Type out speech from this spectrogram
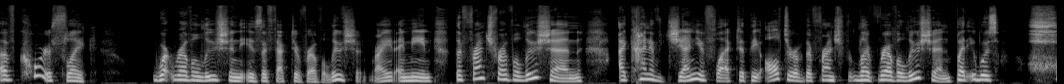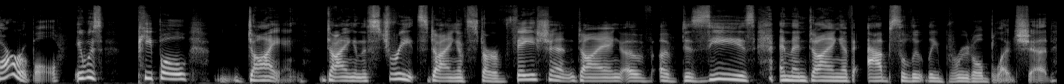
of course, like what revolution is effective revolution, right? I mean, the French Revolution, I kind of genuflect at the altar of the French Revolution, but it was horrible. It was people dying, dying in the streets, dying of starvation, dying of, of disease, and then dying of absolutely brutal bloodshed.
